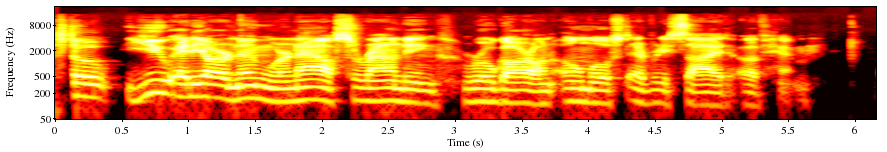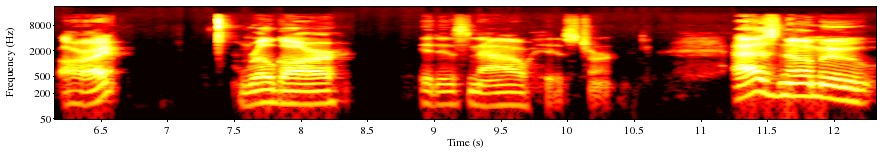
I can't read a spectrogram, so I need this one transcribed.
So you, Ediar Nomu, are now surrounding Rogar on almost every side of him. All right. Rogar, it is now his turn. As Nomu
